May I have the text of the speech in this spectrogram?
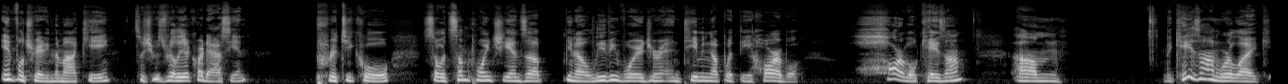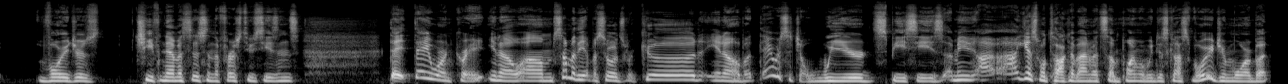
infiltrating the Maquis. So she was really a Cardassian. Pretty cool. So at some point, she ends up, you know, leaving Voyager and teaming up with the horrible, horrible Kazon. Um, the Kazon were like Voyager's chief nemesis in the first two seasons they they weren't great. You know, um, some of the episodes were good, you know, but they were such a weird species. I mean, I, I guess we'll talk about them at some point when we discuss Voyager more, but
